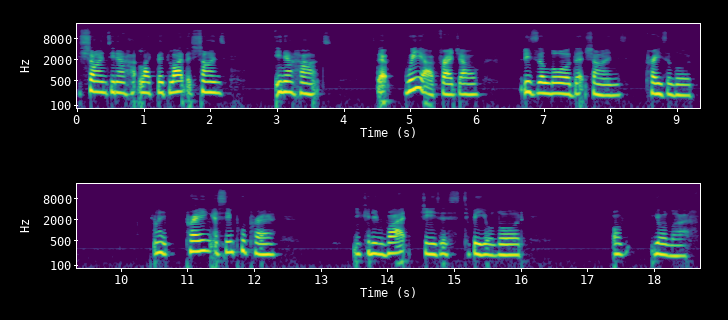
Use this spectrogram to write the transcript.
It shines in our like the light that shines in our hearts that we are fragile. It is the Lord that shines. Praise the Lord. I praying a simple prayer. You can invite Jesus to be your Lord of your life.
